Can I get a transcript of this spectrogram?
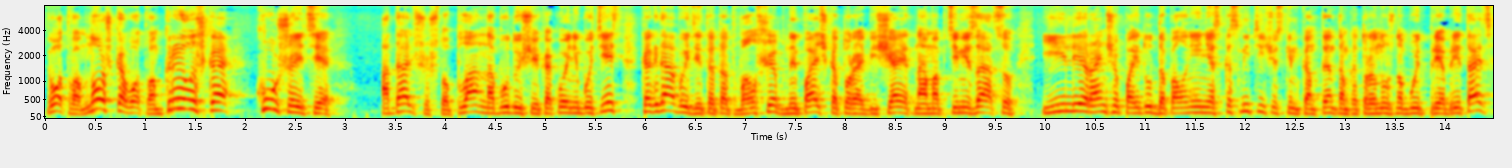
вот вам ножка, вот вам крылышко, кушайте. А дальше что? План на будущее какой-нибудь есть? Когда выйдет этот волшебный патч, который обещает нам оптимизацию? Или раньше пойдут дополнения с косметическим контентом, который нужно будет приобретать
